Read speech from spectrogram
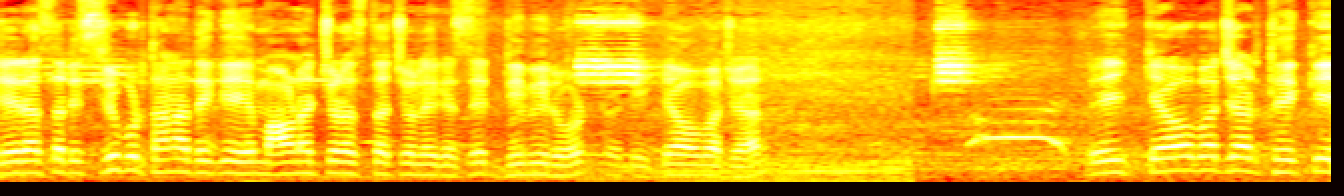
যে রাস্তাটি শ্রীপুর থানা থেকে মাওনার রাস্তা চলে গেছে, ডিবি রোড, এটি কেওয়া বাজার এই কেওয়া বাজার থেকে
